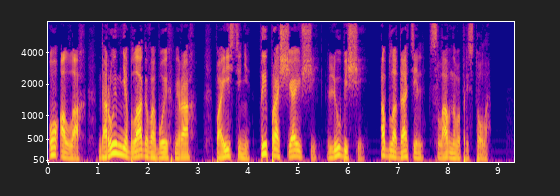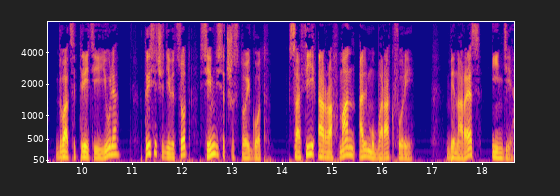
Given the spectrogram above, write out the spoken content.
О Аллах, даруй мне благо в обоих мирах. Поистине, Ты прощающий, любящий, обладатель славного престола. 23 июля 1976 год. Софи Ар-Рахман Аль-Мубарак Фури. Бенарес, Индия.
